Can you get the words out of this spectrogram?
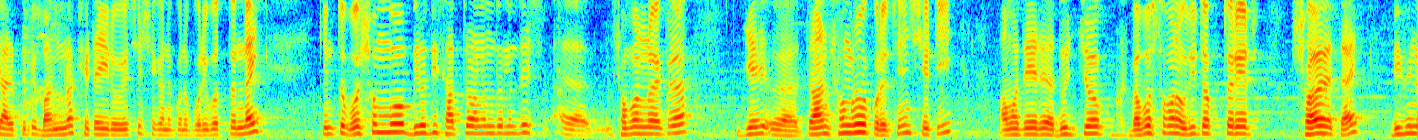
চার কোটি বান্ন লাখ সেটাই রয়েছে, সেখানে কোনো পরিবর্তন নাই। কিন্তু বৈষম্য বিরোধী ছাত্র আন্দোলনদের সমন্বয়করা যে ত্রাণ সংগ্রহ করেছেন সেটি আমাদের দুর্যোগ ব্যবস্থাপনা অধিদপ্তরের সহায়তায় বিভিন্ন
